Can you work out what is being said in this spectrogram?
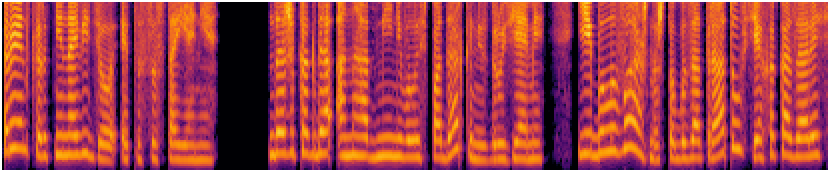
Рейнхард ненавидела это состояние. Даже когда она обменивалась подарками с друзьями, ей было важно, чтобы затраты у всех оказались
